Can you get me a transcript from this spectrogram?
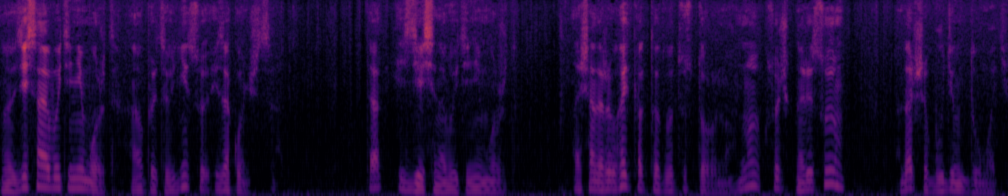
Но здесь она выйти не может. Она упрется в единицу и закончится. Так, и здесь она выйти не может. Значит, надо выходить как-то вот в эту сторону. Ну, кусочек нарисуем, а дальше будем думать.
